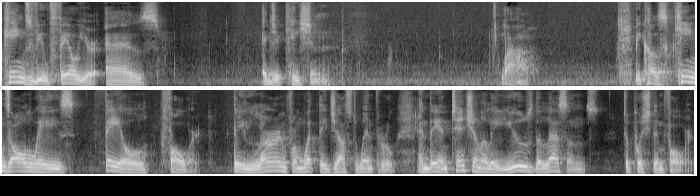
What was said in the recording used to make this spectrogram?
Kings view failure as education. Wow. Because kings always fail forward. They learn from what they just went through and they intentionally use the lessons to push them forward.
